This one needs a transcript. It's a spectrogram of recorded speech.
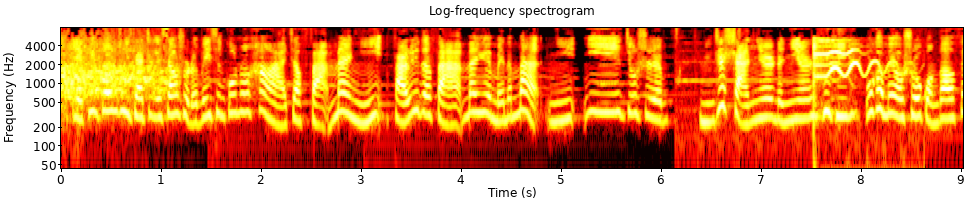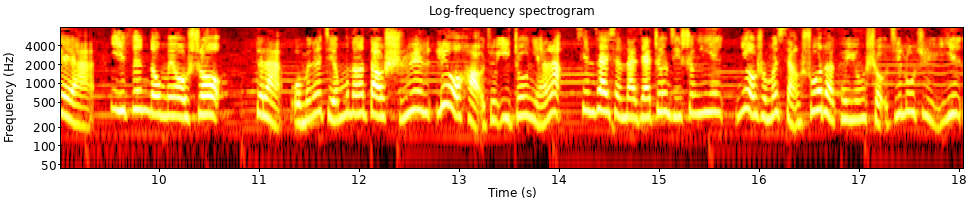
也可以关注一下这个香水的微信公众号啊，叫法曼尼，法律的法，蔓越莓的蔓，尼尼就是。你这傻妮儿的妮儿，我可没有收广告费啊，一分都没有收。对了，我们的节目呢，到十月六号就一周年了。现在向大家征集声音，你有什么想说的，可以用手机录制语音。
